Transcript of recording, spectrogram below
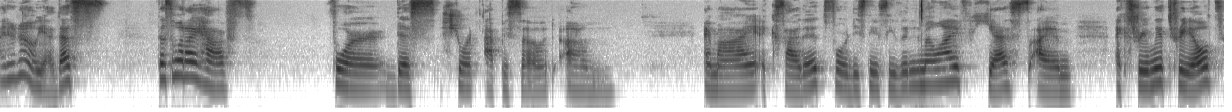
I don't know. Yeah, that's that's what I have for this short episode. Um, am I excited for this new season in my life? Yes, I am extremely thrilled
